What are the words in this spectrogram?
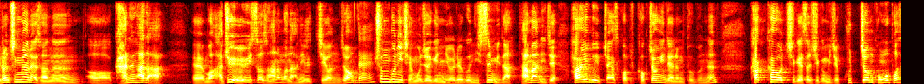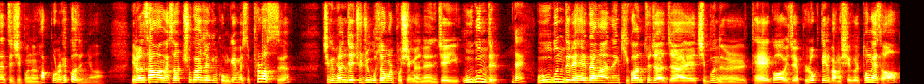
이런 측면에서는 어, 가능하다. 예, 뭐 아주 여유 있어서 하는 건 아닐지언정 네. 충분히 재무적인 여력은 있습니다. 다만 이제 하이브 입장에서 걱- 걱정이 되는 부분은 카카오 측에서 지금 이제 9.05% 지분은 확보를 했거든요. 이런 상황에서 추가적인 공개 매수 플러스 지금 현재 주주 구성을 보시면은 이제 이 우군들 네. 우군들에 해당하는 기관 투자자의 지분을 대거 이제 블록딜 방식을 통해서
